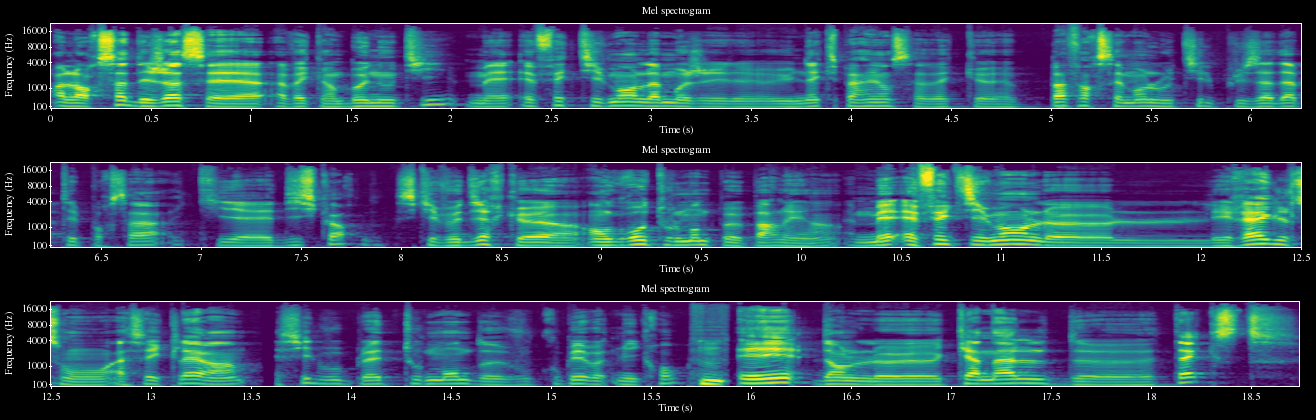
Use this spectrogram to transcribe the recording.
Alors ça déjà c'est avec un bon outil, mais effectivement là moi j'ai une expérience avec euh, pas forcément l'outil le plus adapté pour ça, qui est Discord. Ce qui veut dire que en gros tout le monde peut parler. Hein. Mais effectivement les règles sont assez claires. Hein. S'il vous plaît tout le monde vous coupez votre micro. Hmm. Et dans le canal de texte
